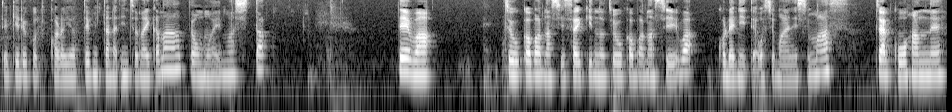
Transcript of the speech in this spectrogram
できることからやってみたらいいんじゃないかなって思いました。では浄化話最近の浄化話はこれにておしまいにします。じゃあ後半ね。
